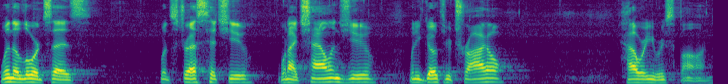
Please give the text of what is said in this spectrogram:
when the Lord says, when stress hits you, when I challenge you, when you go through trial? How will you respond?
